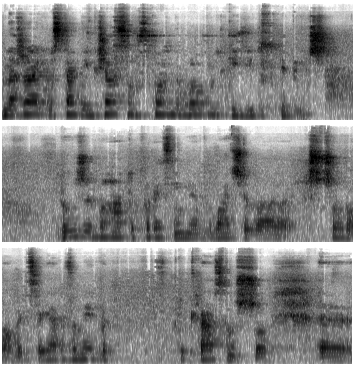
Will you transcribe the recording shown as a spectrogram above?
на жаль, останнім часом з кожним роком таких діток є більше. Дуже багато корисного я побачила, що робиться. Я розумію прекрасно, що е,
